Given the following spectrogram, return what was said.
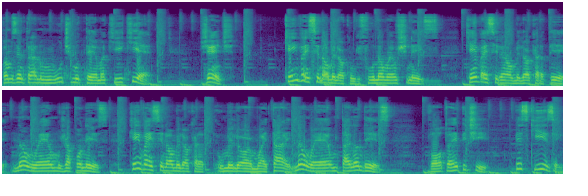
vamos entrar no último tema aqui que é: gente, quem vai ensinar o melhor Kung Fu não é um chinês. Quem vai ensinar o melhor karatê não é um japonês. Quem vai ensinar o melhor, karate, o melhor muay thai não é um tailandês. Volto a repetir: pesquisem,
